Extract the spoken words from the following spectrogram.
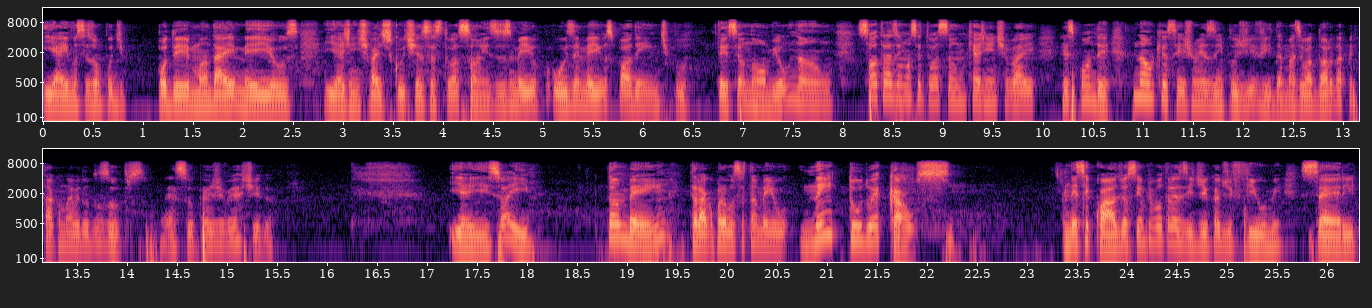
E aí vocês vão poder poder mandar e-mails e a gente vai discutir essas situações. Os, e os e-mails podem, tipo, ter seu nome ou não, só trazer uma situação que a gente vai responder. Não que eu seja um exemplo de vida, mas eu adoro dar pitaco na vida dos outros. É super divertido. E é isso aí. Também trago para você também o Nem Tudo é Caos. Nesse quadro eu sempre vou trazer dica de filme, série,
